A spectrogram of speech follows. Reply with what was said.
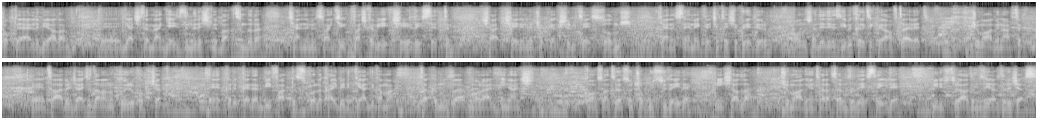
çok değerli bir alan. Ee, gerçekten ben gezdiğimde de şimdi baktığımda da kendimi sanki başka bir şehirde hissettim. Şehrimize çok yakışır bir tesis olmuş. Kendisine emekleri için teşekkür ediyorum. Onun dışında dediğiniz gibi kritik bir hafta evet. Cuma günü artık e, tabiri caizse dananın kuyruğu kopacak. E, Kırıkkale'den bir farklı skorla kaybedip geldik ama takımımızda moral, inanç, konsantrasyon çok üst düzeyde. İnşallah Cuma günü taraftarımızın desteğiyle bir üst tura adımızı yazdıracağız.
